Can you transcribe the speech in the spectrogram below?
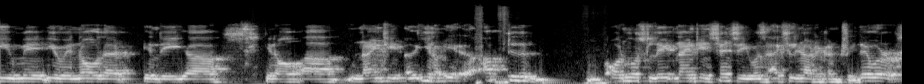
you may you may know that in the you know 19, you know up to the almost late 19th century was actually not a country. They were,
